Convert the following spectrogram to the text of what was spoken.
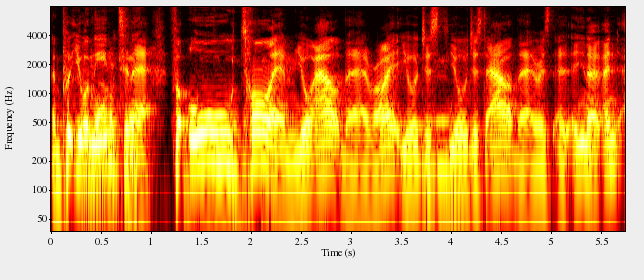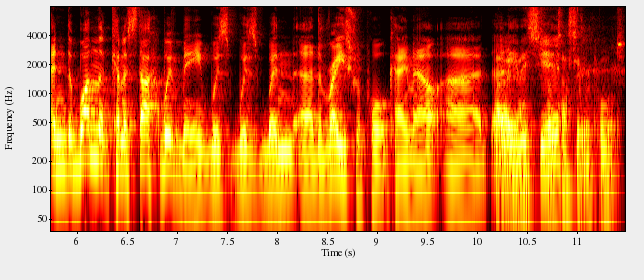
and put you on the internet for all time. You're out there, right? You're just yeah. you're just out there, as, uh, you know. And and the one that kind of stuck with me was was when uh, the race report came out uh, earlier oh, yeah. this year. Fantastic report.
